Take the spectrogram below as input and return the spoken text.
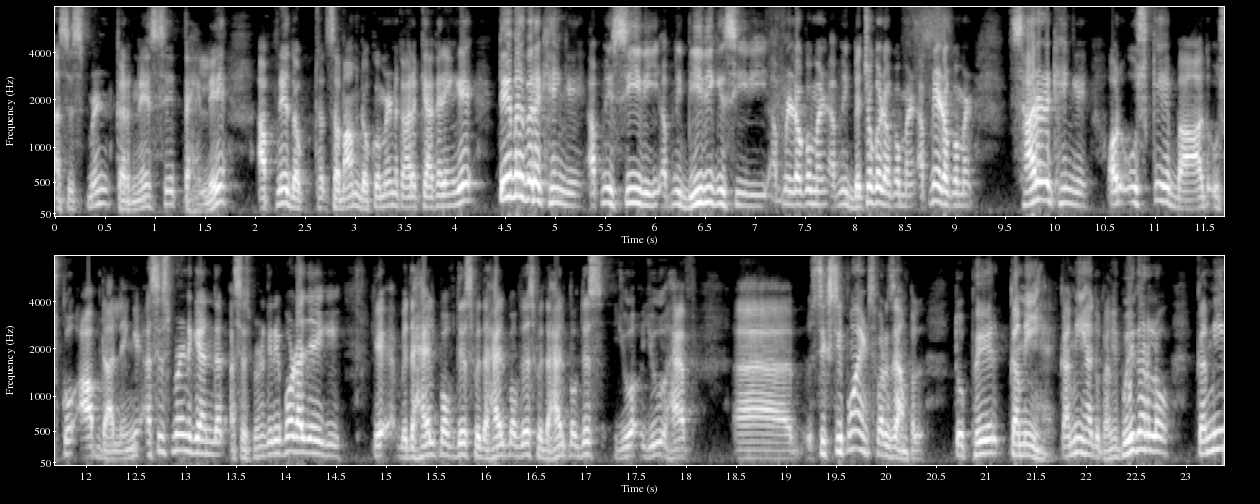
असेसमेंट करने से पहले अपने तमाम डॉक्यूमेंट क्या करेंगे? टेबल पे रखेंगे। अपनी सीवी अपनी बीवी की सीवी अपने डॉक्यूमेंट अपनी बच्चों के डॉक्यूमेंट अपने डॉक्यूमेंट सारे रखेंगे और उसके बाद उसको आप डालेंगे असेसमेंट के अंदर। असेसमेंट की रिपोर्ट आ जाएगी कि with help of this with help of this with help of this you you have sixty points for example तो फिर कमी है। कमी है तो कमी पूरी कर लो। कमी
